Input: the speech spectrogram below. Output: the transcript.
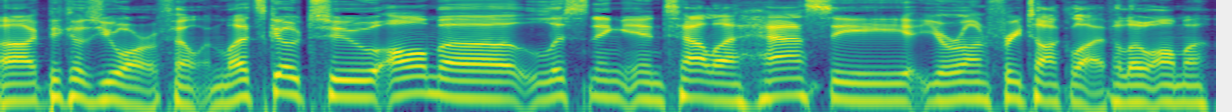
Uh, because you are a felon. Let's go to Alma listening in Tallahassee. You're on Free Talk Live. Hello, Alma.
